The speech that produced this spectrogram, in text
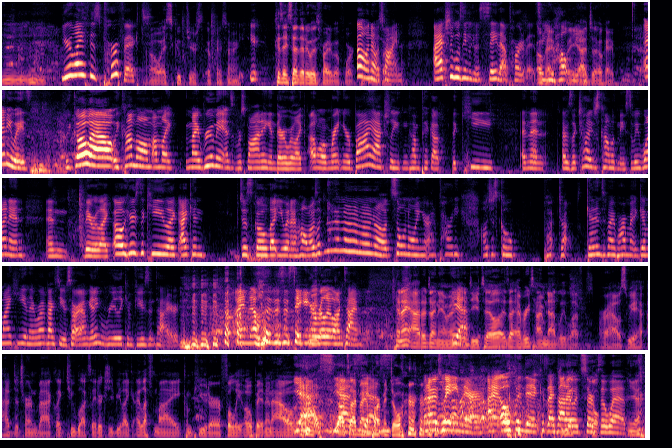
Mm-hmm. Your life is perfect. Oh, I scooped your. Okay, sorry. Because I said that it was Friday before. oh no, it's sorry. fine. I actually wasn't even gonna say that part of it, so okay. you helped but me. yeah, okay. Anyways, we go out, we come home. I'm like, my roommate ends up responding, and they were like, oh, I'm right nearby. Actually, you can come pick up the key. And then I was like, Charlie, just come with me. So we went in, and they were like, oh, here's the key. Like, I can just go let you in at home. I was like, no, no, no, no, no, no. It's so annoying. You're at a party. I'll just go put, drop, get into my apartment and get my key, and then run back to you. Sorry, I'm getting really confused and tired. I know that this is taking a really long time. Can I add a dynamic, Yeah. a detail? Is that every time Natalie left her house, we ha- had to turn back like two blocks later because she'd be like, "I left my computer fully open and out Yes, yes, outside my yes. apartment door." When I was waiting there, I opened it because I thought I like, would surf "Oh." the web. yeah.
